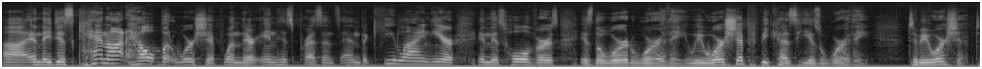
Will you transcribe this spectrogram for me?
uh, and they just cannot help but worship when they're in his presence. And the key line here in this whole verse is the word worthy. We worship because he is worthy to be worshiped.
